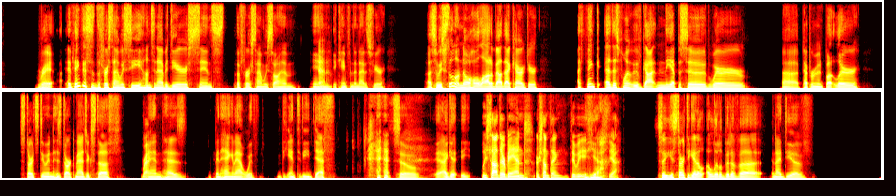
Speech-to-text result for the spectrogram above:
Right. I think this is the first time we see Hunson Abadeer since the first time we saw him in Yeah. It Came from the Nightosphere. Uh, so we still don't know a whole lot about that character. I think at this point we've gotten the episode where uh, Peppermint Butler starts doing his dark magic stuff Right. and has been hanging out with the entity Death. So I get we saw their band or something. Did we? yeah. Yeah. So you start to get a, a little bit of a an idea of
